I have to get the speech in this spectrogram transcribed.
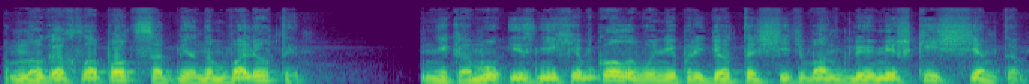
много хлопот с обменом валюты. Никому из них и в голову не придет тащить в Англию мешки с чем-то,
